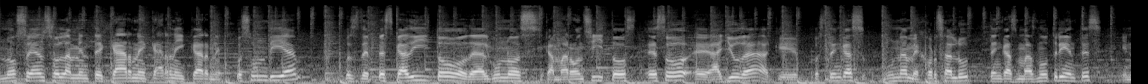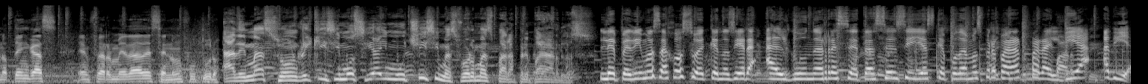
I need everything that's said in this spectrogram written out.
no sean solamente carne, carne y carne. Pues un día pues de pescadito o de algunos camaroncitos. Eso eh, ayuda a que pues tengas una mejor salud, tengas más nutrientes y no tengas enfermedades en un futuro. Además son riquísimos y hay muchísimas formas para prepararlos. Le pedimos a Josué que nos diera algunas recetas sencillas que podamos preparar para el día a día.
